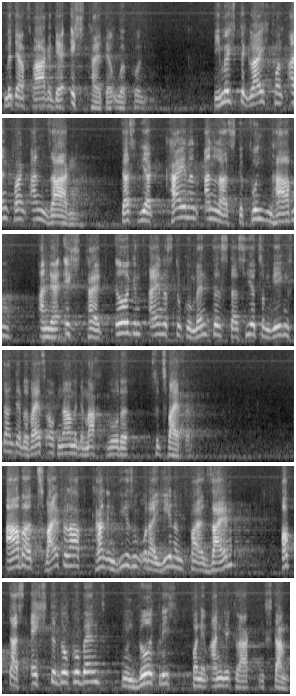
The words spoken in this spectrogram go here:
mit der Frage der Echtheit der Urkunden. Ich möchte gleich von Anfang an sagen, dass wir keinen Anlass gefunden haben, an der Echtheit irgendeines Dokumentes, das hier zum Gegenstand der Beweisaufnahme gemacht wurde, zu zweifeln. Aber zweifelhaft kann in diesem oder jenem Fall sein, ob das echte Dokument nun wirklich von dem Angeklagten stammt.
